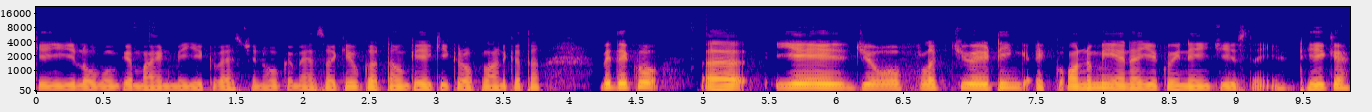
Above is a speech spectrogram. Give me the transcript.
कई लोगों के माइंड में ये क्वेश्चन हो कि मैं ऐसा क्यों करता हूँ कि एक ही क्रॉप प्लांट करता हूँ। भाई देखो आ, ये जो फ्लक्चुएटिंग इकोनॉमी है ना ये कोई नई चीज़ नहीं है ठीक है?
